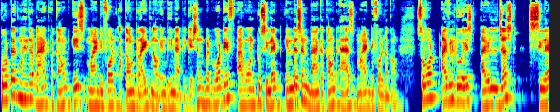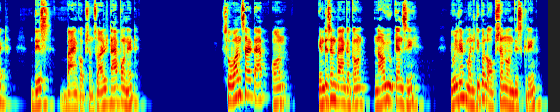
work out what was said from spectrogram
Kotak Mahindra Bank account is my default account right now in BHIM application. But what if I want to select IndusInd Bank account as my default account? So what I will do is I will just select this bank option. So I'll tap on it. So once I tap on IndusInd Bank account, now you can see you will get multiple option on this screen.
